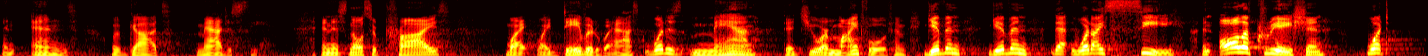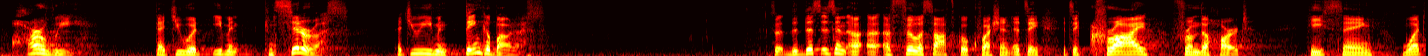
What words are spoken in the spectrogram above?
and ends with God's majesty. And it's no surprise why, why David would ask, What is man that you are mindful of him? Given, given that what I see in all of creation, what are we? That you would even consider us, that you even think about us. So th- this isn't a, a, philosophical question, it's a, it's a cry from the heart. He's saying, What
